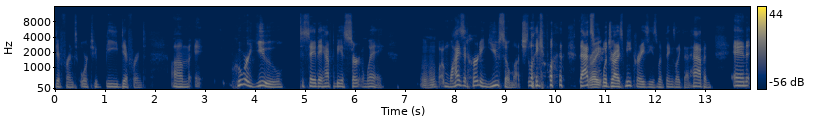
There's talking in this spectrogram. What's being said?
different or to be different um eh, who are you to say they have to be a certain way mm-hmm. why is it hurting you so much like that's right. what drives me crazy is when things like that happen and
